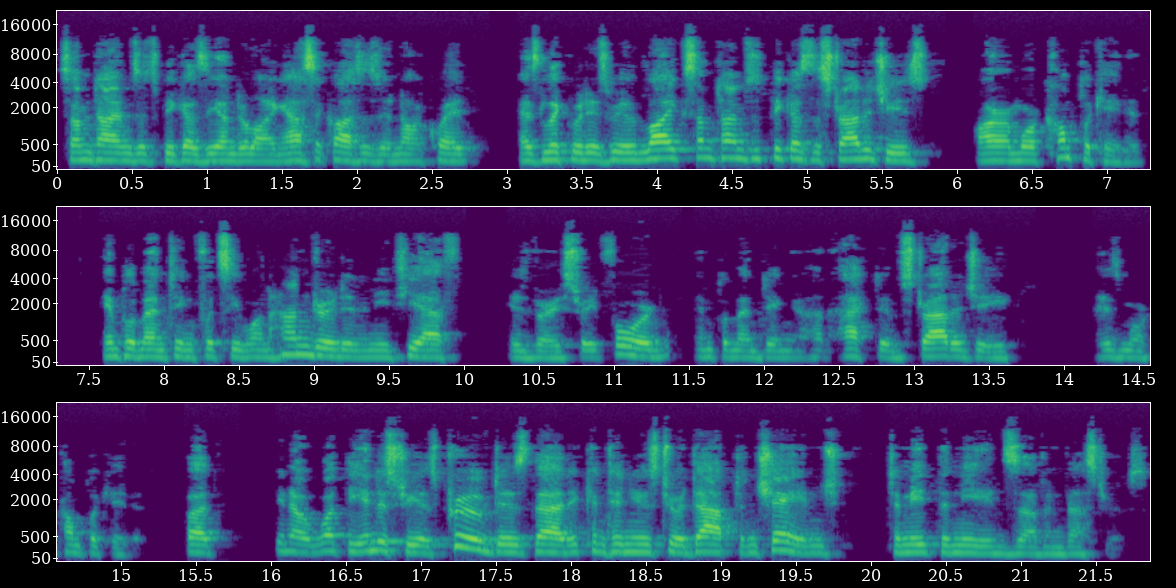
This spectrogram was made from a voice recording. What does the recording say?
Sometimes it's because the underlying asset classes are not quite as liquid as we would like. Sometimes it's because the strategies are more complicated. Implementing FTSE 100 in an ETF is very straightforward. Implementing an active strategy is more complicated. But, you know, what the industry has proved is that it continues to adapt and change to meet the needs of investors.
